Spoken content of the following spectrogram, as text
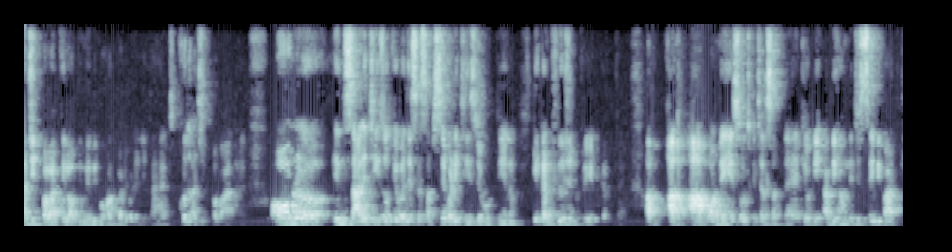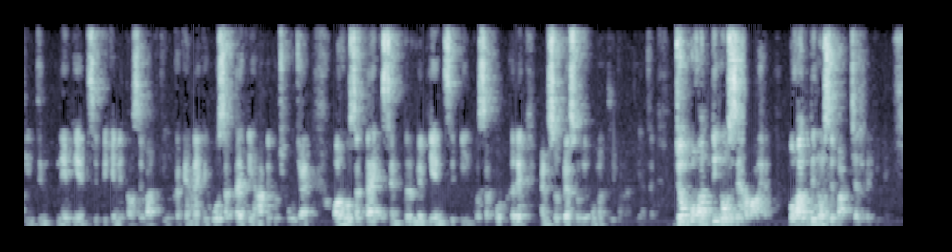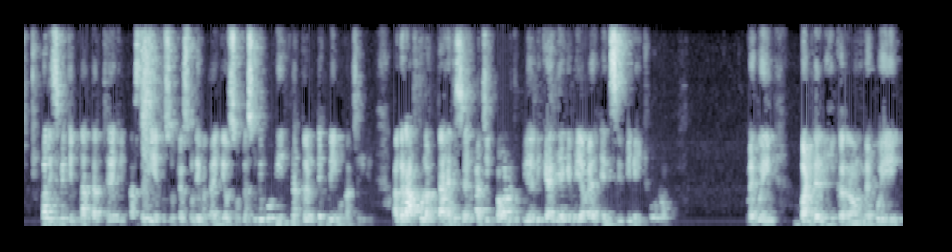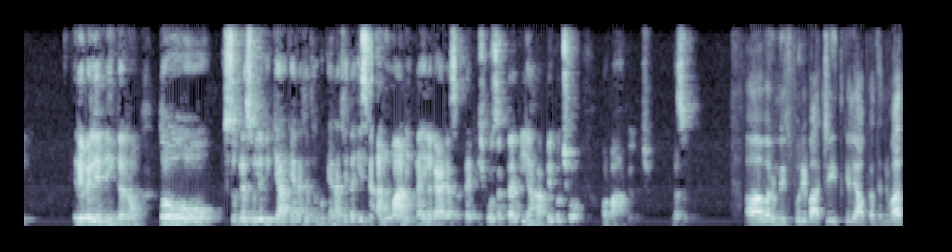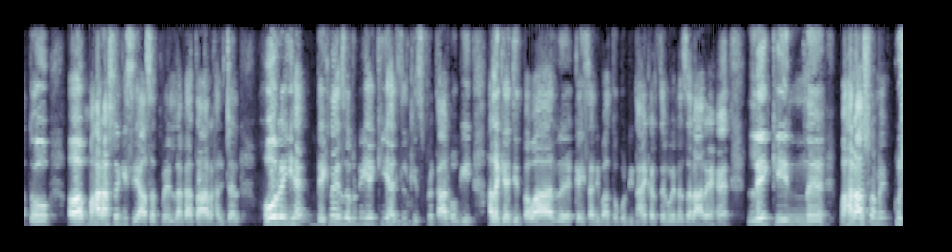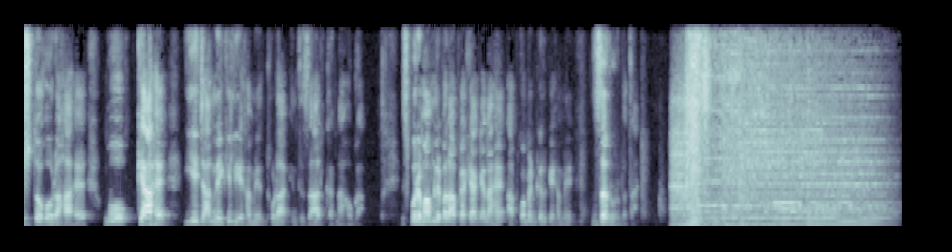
अजीत पवार की लॉबी में भी बहुत बड़े बड़े नेता हैं। खुद अजीत पवार है। और इन सारे चीज़ों की वजह से सबसे बड़ी चीज़ जो होती है ना, ये कंफ्यूजन क्रिएट करते हैं। अब अब आप और मैं ये सोच के चल सकते हैं, क्योंकि अभी हमने जिससे भी बात की, जितने भी एनसीपी के नेताओं से बात की, उनका कहना है कि हो सकता है कि यहाँ पे कुछ हो जाए, और हो सकता है कि सेंटर में भी एनसीपी इनको सपोर्ट करे एंड सुप्रिया सोले को मंत्री बना दिया जाए। जो बहुत दिनों से हवा है, बहुत दिनों से बात चल रही है पर इसमें कितना तथ्य है, कितना सही है तो सुप्रिया सोले बताएँगे। और सुप्रिया सोले को भी इतना क्रिप्टिक नहीं होना चाहिए। अगर आपको लगता है, जैसे अजीत पवार ने तो क्लियरली कह दिया कि भैया, मैं एनसीपी नहीं छोड़ रहा हूँ। मैं कोई बंड नहीं कर रहा हूँ, मैं कोई रिबेलियन नहीं कर रहा हूँ। तो सुप्रिया सुले भी क्या कहना चाहते हैं? उनको कहना चाहिए इसका अनुमान इतना ही लगाया जा सकता है कि हो सकता है कि यहाँ पे कुछ हो और वहाँ पे कुछ हो। बस वरुण, इस पूरी बातचीत के लिए आपका धन्यवाद। तो महाराष्ट्र की सियासत में लगातार हलचल हो रही है, देखना ज़रूरी है कि हलचल किस प्रकार होगी। हालाँकि अजीत पवार कई सारी बातों को डिनाई करते हुए नज़र आ रहे हैं, लेकिन महाराष्ट्र में कुछ तो हो रहा है, वो क्या है, ये जानने के लिए हमें थोड़ा इंतज़ार करना होगा। इस पूरे मामले पर आपका क्या कहना है, आप कमेंट करके हमें ज़रूर बताएँ।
